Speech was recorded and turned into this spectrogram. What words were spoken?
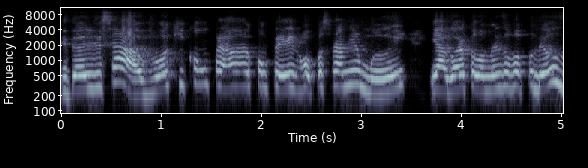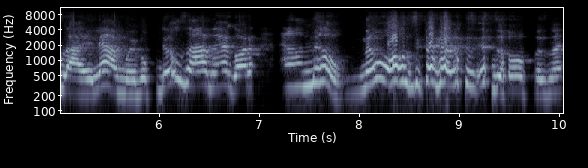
Então ele disse: Ah, vou aqui comprar, comprei roupas para minha mãe e agora pelo menos eu vou poder usar. Ele, ah, mãe, vou poder usar, né? Agora, ela, não, não ouse pegar as minhas roupas, né?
